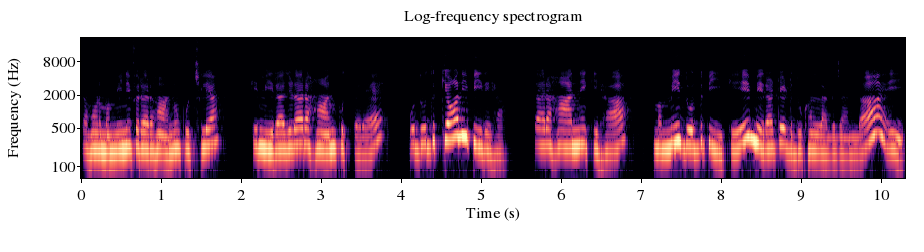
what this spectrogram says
ਤਾਂ ਹੁਣ ਮੰਮੀ ਨੇ ਫਿਰ ਅਰਹਾਨ ਨੂੰ ਪੁੱਛ ਲਿਆ ਕਿ ਮੇਰਾ ਜਿਹੜਾ ਅਰਹਾਨ ਪੁੱਤਰ ਹੈ ਉਹ ਦੁੱਧ ਕਿਉਂ ਨਹੀਂ ਪੀ ਰਿਹਾ? ਤਾਂ ਅਰਹਾਨ ਨੇ ਕਿਹਾ, ਮੰਮੀ, ਦੁੱਧ ਪੀ ਕੇ ਮੇਰਾ ਢਿੱਡ ਦੁਖਣ ਲੱਗ ਜਾਂਦਾ ਏ।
